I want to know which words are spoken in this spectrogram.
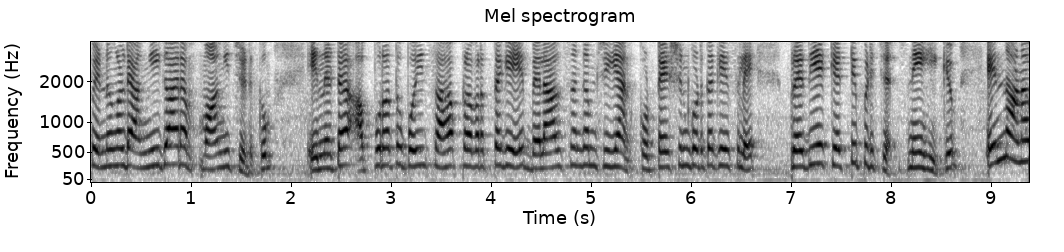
പെണ്ണുങ്ങളുടെ അംഗീകാരം വാങ്ങിച്ചെടുക്കും. എന്നിട്ട് അപ്പുറത്തു പോയി സഹപ്രവർത്തകയെ ബലാത്സംഗം ചെയ്യാൻ കൊട്ടേഷൻ കൊടുത്ത കേസിലെ പ്രതിയെ കെട്ടിപ്പിടിച്ച് സ്നേഹിക്കും. എന്നാണ്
